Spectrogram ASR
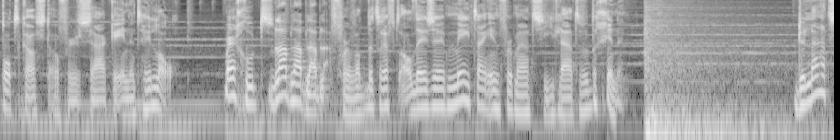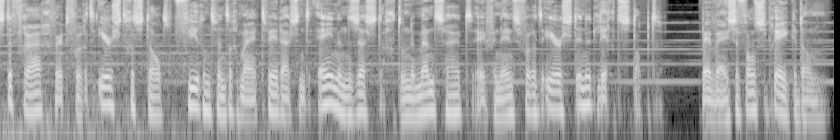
podcast over zaken in het heelal. Maar goed, Bla bla bla bla. voor wat betreft al deze meta-informatie laten we beginnen. De laatste vraag werd voor het eerst gesteld op 24 mei 2061, toen de mensheid eveneens voor het eerst in het licht stapte. Bij wijze van spreken dan.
